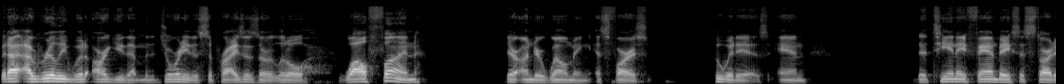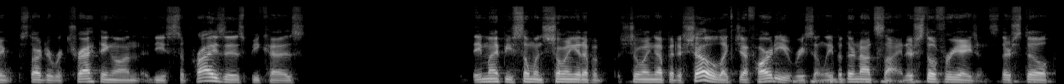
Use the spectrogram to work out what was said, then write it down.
But I, I really would argue that majority of the surprises are a little, while fun, they're underwhelming as far as who it is. And the TNA fan base has started started retracting on these surprises because they might be someone showing it up showing up at a show like Jeff Hardy recently, but they're not signed. They're still free agents. They're still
